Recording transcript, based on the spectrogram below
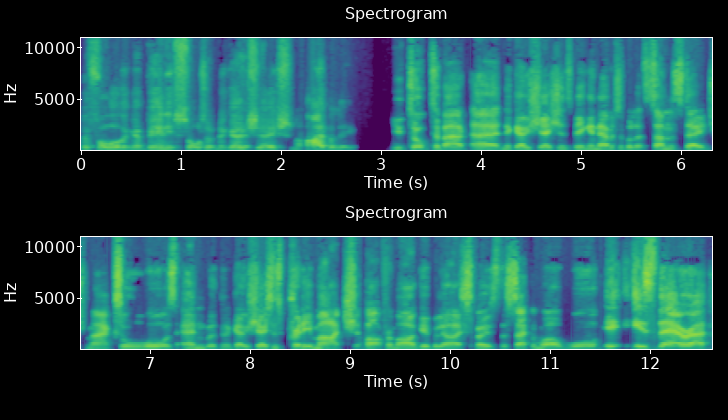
before there can be any sort of negotiation, I believe. You talked about uh, negotiations being inevitable at some stage, Max. All wars end with negotiations, pretty much, apart from arguably, I suppose, the Second World War. Is there a,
